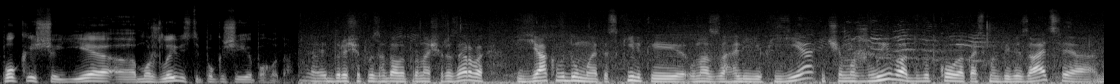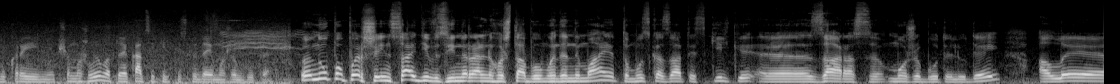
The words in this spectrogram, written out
Поки що є е, можливість і поки що є погода. Е, До речі, ви згадали про наші резерви. Як ви думаєте, скільки у нас взагалі їх є, і чи можлива додаткова якась мобілізація в Україні? Якщо можливо, то яка це кількість людей може бути? Ну, по-перше, інсайдів з Генерального штабу у мене немає, тому сказати, скільки зараз може бути людей. Але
